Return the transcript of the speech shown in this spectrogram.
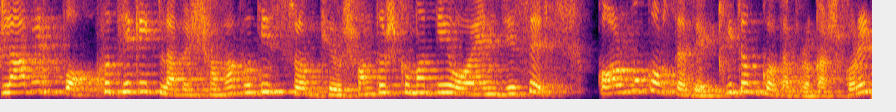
ক্লাবের পক্ষ থেকে ক্লাবের সভাপতি শ্রদ্ধেয় সন্তোষ কুমার দিয়ে ওএনজিসির কর্মকর্তাদের কৃতজ্ঞতা প্রকাশ করেন।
